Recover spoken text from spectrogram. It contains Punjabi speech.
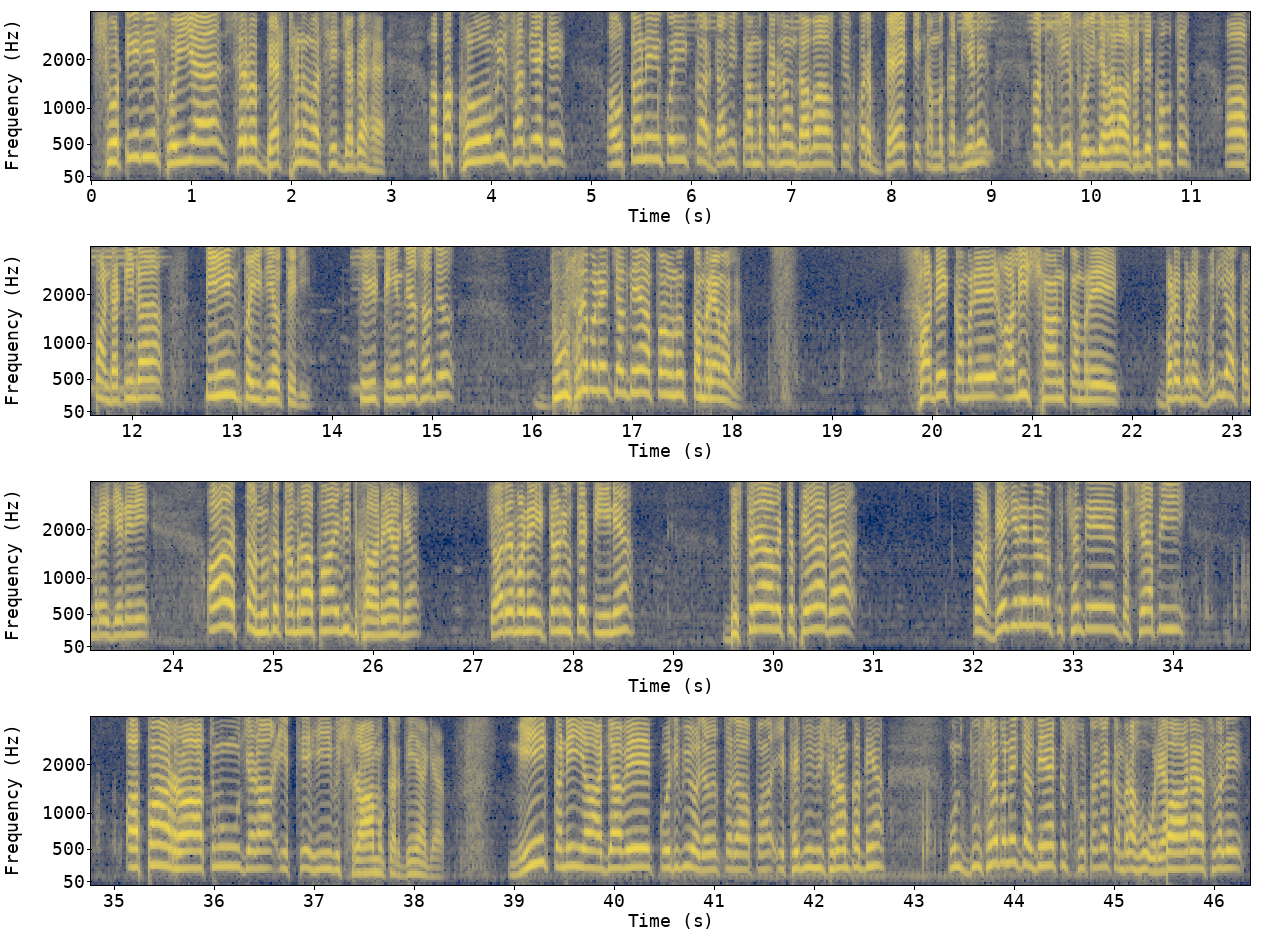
ਛੋਟੀ ਜੀ ਰਸੋਈ ਹੈ, ਸਿਰਫ ਬੈਠਣ ਵਾਸਤੇ ਜਗ੍ਹਾ ਹੈ। ਆਪਾਂ ਖਲੋ ਵੀ ਨਹੀਂ ਸਕਦੇ ਕਿ ਔਰਤਾਂ ਨੇ ਕੋਈ ਘਰ ਦਾ ਵੀ ਕੰਮ ਕਰਨਾ ਹੁੰਦਾ ਵਾ ਉੱਤੇ, ਪਰ ਬਹਿ ਕੇ ਕੰਮ ਕਰਦੀਆਂ ਨੇ। ਆ ਤੁਸੀਂ ਰਸੋਈ ਦੇ ਹਾਲਾਤ ਦੇਖੋ ਉੱਤੇ। ਆ ਭਾਂਡਾ ਟੀਂਡਾ ਟੀਨ ਪਈ ਦੀ ਹੈ ਉੱਤੇ ਜੀ। ਤੁਸੀਂ ਟੀਨ ਦੇ ਸਕਦੇ ਹੋ। ਦੂਸਰੇ ਬਣੇ ਚੱਲਦੇ ਆ ਆਪਾਂ ਹੁਣ ਕਮਰਿਆਂ ਵੱਲ। ਸਾਡੇ ਕਮਰੇ ਆਲੀਸ਼ਾਨ ਕਮਰੇ, ਬੜੇ ਬੜੇ ਵਧੀਆ ਕਮਰੇ ਜਿਹੜੇ ਨੇ। ਆ ਤੁਹਾਨੂੰ ਇੱਕ ਕਮਰਾ ਆਪਾਂ ਇਹ ਵੀ ਦਿਖਾ ਰਹੇ ਆ। ਗਿਆ ਚਾਰੇ ਬਣੇ ਇੱਟਾਂ ਨੇ ਉੱਤੇ ਟੀਨ ਆ। ਬਿਸਤਰਾ ਵਿੱਚ ਪਿਆ ਹੈਗਾ। ਘਰ ਦੇ ਜਿਹੜੇ ਇਹਨਾਂ ਨੂੰ ਪੁੱਛਣ ਤੇ ਦੱਸਿਆ ਵੀ ਆਪਾਂ ਰਾਤ ਨੂੰ ਜਿਹੜਾ ਇੱਥੇ ਹੀ ਵਿਸ਼ਰਾਮ ਕਰਦੇ ਹੈਗਾ ਮੀਂਹ ਕਣੀ ਆ ਜਾਵੇ, ਕੁਝ ਵੀ ਹੋ ਜਾਵੇ, ਪਰ ਆਪਾਂ ਇੱਥੇ ਵੀ ਵਿਸ਼ਰਾਮ ਕਰਦੇ ਆ। ਹੁਣ ਦੂਸਰੇ ਬੰਨੇ ਚੱਲਦੇ ਆ, ਇੱਕ ਛੋਟਾ ਜਿਹਾ ਕਮਰਾ ਹੋ ਰਿਹਾ ਆ ਰਿਹਾ ਇਸ ਵੇਲੇ,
